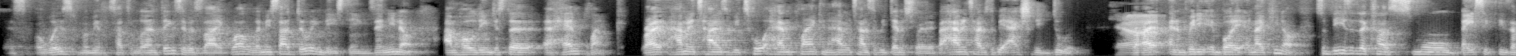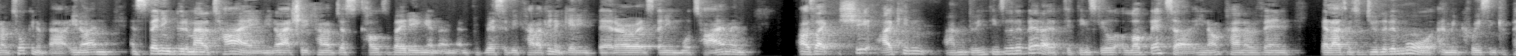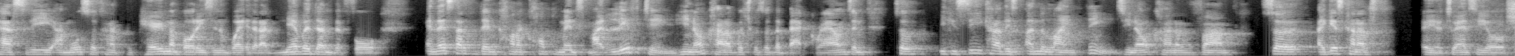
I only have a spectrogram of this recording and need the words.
as always, when we start to learn things, it was like, well, let me start doing these things. And, you know, I'm holding just a, a hand plank, right? How many times have we taught hand plank and how many times have we demonstrated but how many times do we actually do it? Yeah. Right. And really embody it. And like, you know, so these are the kind of small basic things that I'm talking about, you know, and, and spending a good amount of time, you know, actually kind of just cultivating and, and, and progressively kind of, you know, getting better and spending more time. And I was like, shit, I can, I'm doing things a little bit better. Things feel a lot better, you know, kind of, and it allows me to do a little bit more. I'm increasing capacity. I'm also kind of preparing my bodies in a way that I've never done before and that started then kind of complements my lifting, you know, kind of which was at the background. And so you can see kind of these underlying things, you know, kind of. Um, so I guess kind of you know to answer your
